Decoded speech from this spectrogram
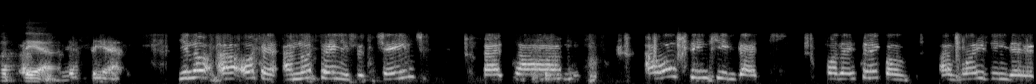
out there. You know, uh, okay, I'm not saying you should change, but um, I was thinking that for the sake of avoiding the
